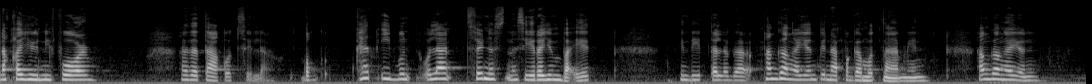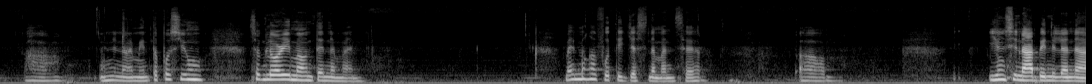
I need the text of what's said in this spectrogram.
naka-uniform, natatakot sila. Kahit ibon, wala, sir, nas, nasira yung bait. Hindi talaga, hanggang ngayon pinapagamot namin. Hanggang ngayon, ah, ano namin. Tapos yung sa Glory Mountain naman, may mga footages naman, sir. Um, yung sinabi nila na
